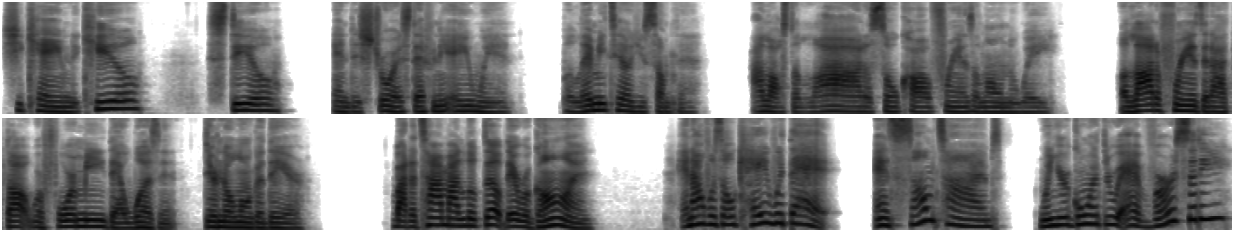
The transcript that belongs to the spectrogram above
She came to kill, steal, and destroy Stephanie A. Wynn. But let me tell you something. I lost a lot of so called friends along the way. A lot of friends that I thought were for me that wasn't. They're no longer there. By the time I looked up, they were gone. And I was okay with that. And sometimes when you're going through adversity,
